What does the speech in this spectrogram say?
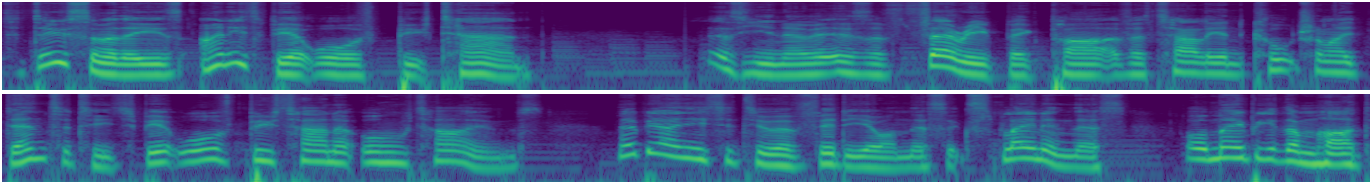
to do some of these, I need to be at war with Bhutan. As you know, it is a very big part of Italian cultural identity to be at war with Bhutan at all times. Maybe I need to do a video on this explaining this or maybe the mod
